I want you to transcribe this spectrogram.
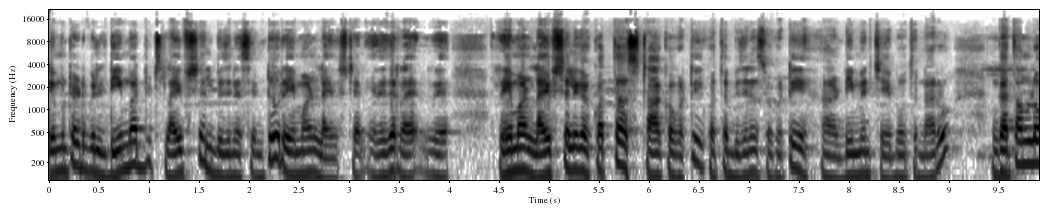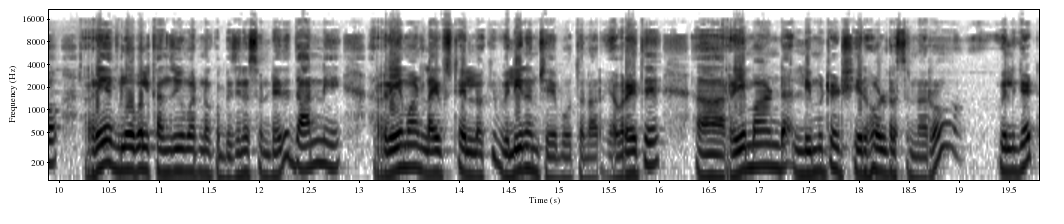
limited will demerge its lifestyle business into Raymond lifestyle. ఏదైతే రేమాండ్ లైఫ్ స్టైల్గా కొత్త స్టాక్ ఒకటి కొత్త బిజినెస్ ఒకటి డిమెర్జ్ చేయబోతున్నారు. గతంలో రే గ్లోబల్ కన్జ్యూమర్ అని ఒక బిజినెస్ ఉండేది. దాన్ని రేమాండ్ లైఫ్ స్టైల్లోకి విలీనం చేయబోతున్నారు. ఎవరైతే రేమాండ్ లిమిటెడ్ షేర్ హోల్డర్స్ ఉన్నారో will get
